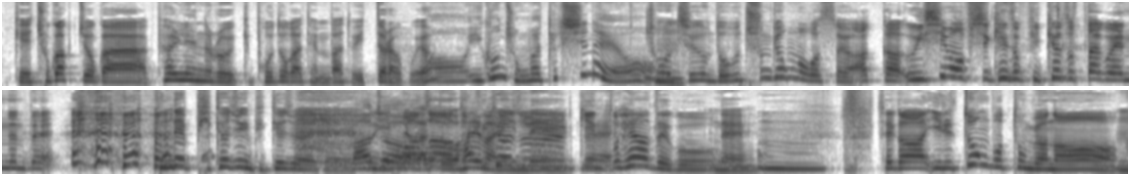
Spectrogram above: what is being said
이렇게 조각조각 편린으로 이렇게 보도가 된 바도 있더라고요. 아, 이건 정말 택시네요. 저 음. 지금 너무 충격 먹었어요. 아까 의심 없이 계속 비켜줬다고 했는데. 근데 비켜주긴 비켜줘야 돼. 맞아. 맞아. 또할 비켜줄긴 네. 또 해야 되고. 네. 음, 제가 일종 보통 면허 음.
